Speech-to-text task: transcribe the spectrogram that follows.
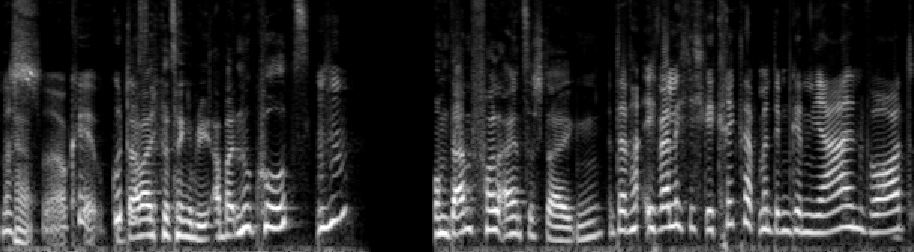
Das, okay, Gut, da dass- war ich kurz hängen geblieben. Aber nur kurz, mhm. um dann voll einzusteigen. Dann, weil ich dich gekriegt habe mit dem genialen Wort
